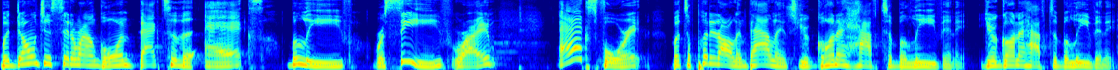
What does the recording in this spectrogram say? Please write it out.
but don't just sit around going back to the acts, believe, receive, right? Ask for it, but to put it all in balance, you're going to have to believe in it. You're going to have to believe in it.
